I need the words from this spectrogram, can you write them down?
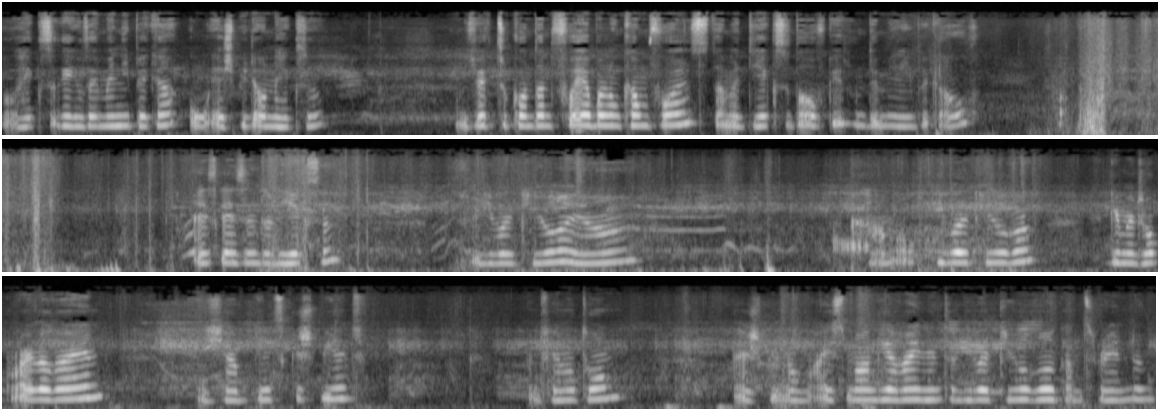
So, Hexe gegen sein Mini-Packer. Oh, er spielt auch eine Hexe. Um mich wegzukontern, Feuerball und Kampfholz, damit die Hexe drauf geht und der Mini-Packer auch. Eisgeist hinter die Hexe. Für die Valkyrie, ja. Kam auch die Valkyrie. Ich gehe mit Hawk Rider rein. Ich habe Dings gespielt. Inferno-Turm. Er spielt noch einen Eismagier rein hinter die Valkyrie, ganz random.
